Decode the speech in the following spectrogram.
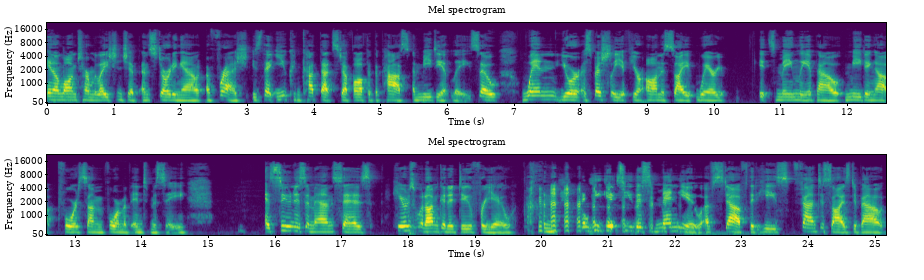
in a long term relationship and starting out afresh is that you can cut that stuff off at the pass immediately. So when you're, especially if you're on a site where it's mainly about meeting up for some form of intimacy, as soon as a man says, "Here's what I'm going to do for you," and, and, he gives you this menu of stuff that he's fantasized about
